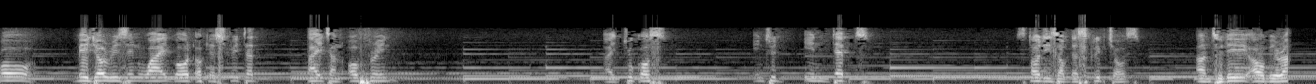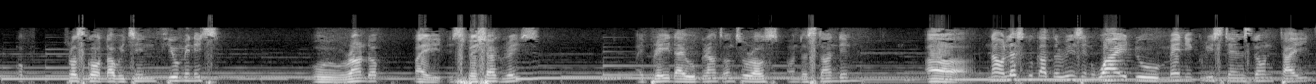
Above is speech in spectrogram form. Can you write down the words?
four major reasons why God orchestrated tithes and offering. I took us into in-depth studies of the scriptures. And today I'll be rounding up. Trust God that within few minutes we'll round up by special grace. I pray that will grant unto us understanding. Uh, now let's look at the reason why do many Christians don't tithe.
